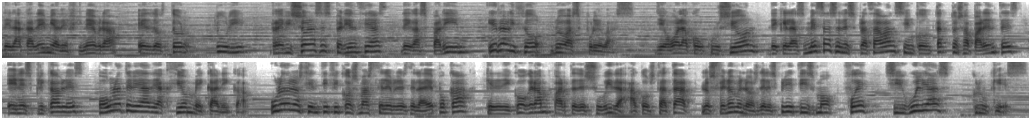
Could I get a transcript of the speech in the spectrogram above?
de la Academia de Ginebra, el doctor Turi, revisó las experiencias de Gasparín y realizó nuevas pruebas. Llegó a la conclusión de que las mesas se desplazaban sin contactos aparentes e inexplicables por una teoría de acción mecánica. Uno de los científicos más célebres de la época, que dedicó gran parte de su vida a constatar los fenómenos del espiritismo, fue Sir William Crookes.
